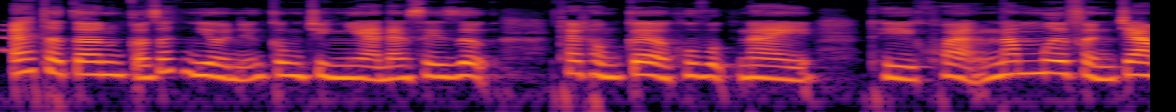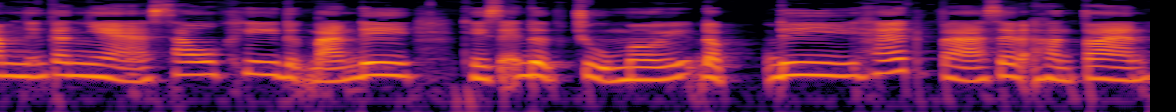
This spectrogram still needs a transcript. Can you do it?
Atherton có rất nhiều những công trình nhà đang xây dựng. Theo thống kê ở khu vực này thì khoảng 50% những căn nhà sau khi được bán đi thì sẽ được chủ mới đập đi hết và xây lại hoàn toàn.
